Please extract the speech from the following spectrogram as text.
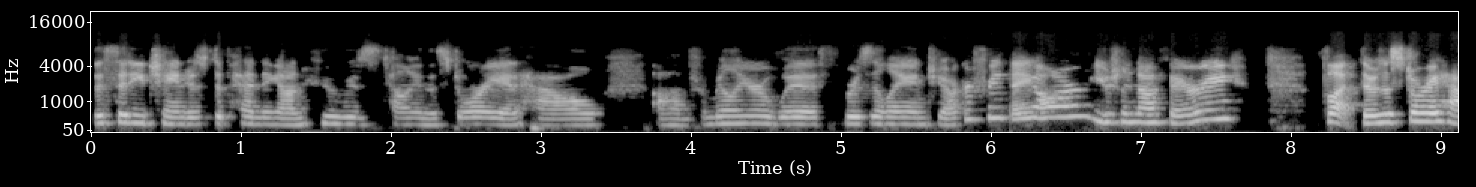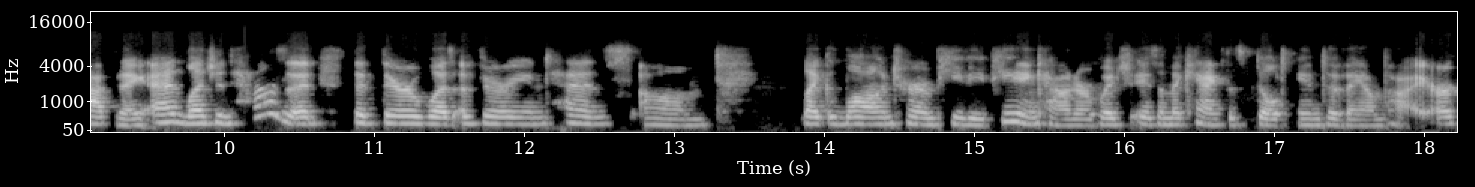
The city changes depending on who's telling the story and how um, familiar with Brazilian geography they are. Usually not very, but there's a story happening, and legend has it that there was a very intense. Um, like long-term PvP encounter, which is a mechanic that's built into Vampire.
